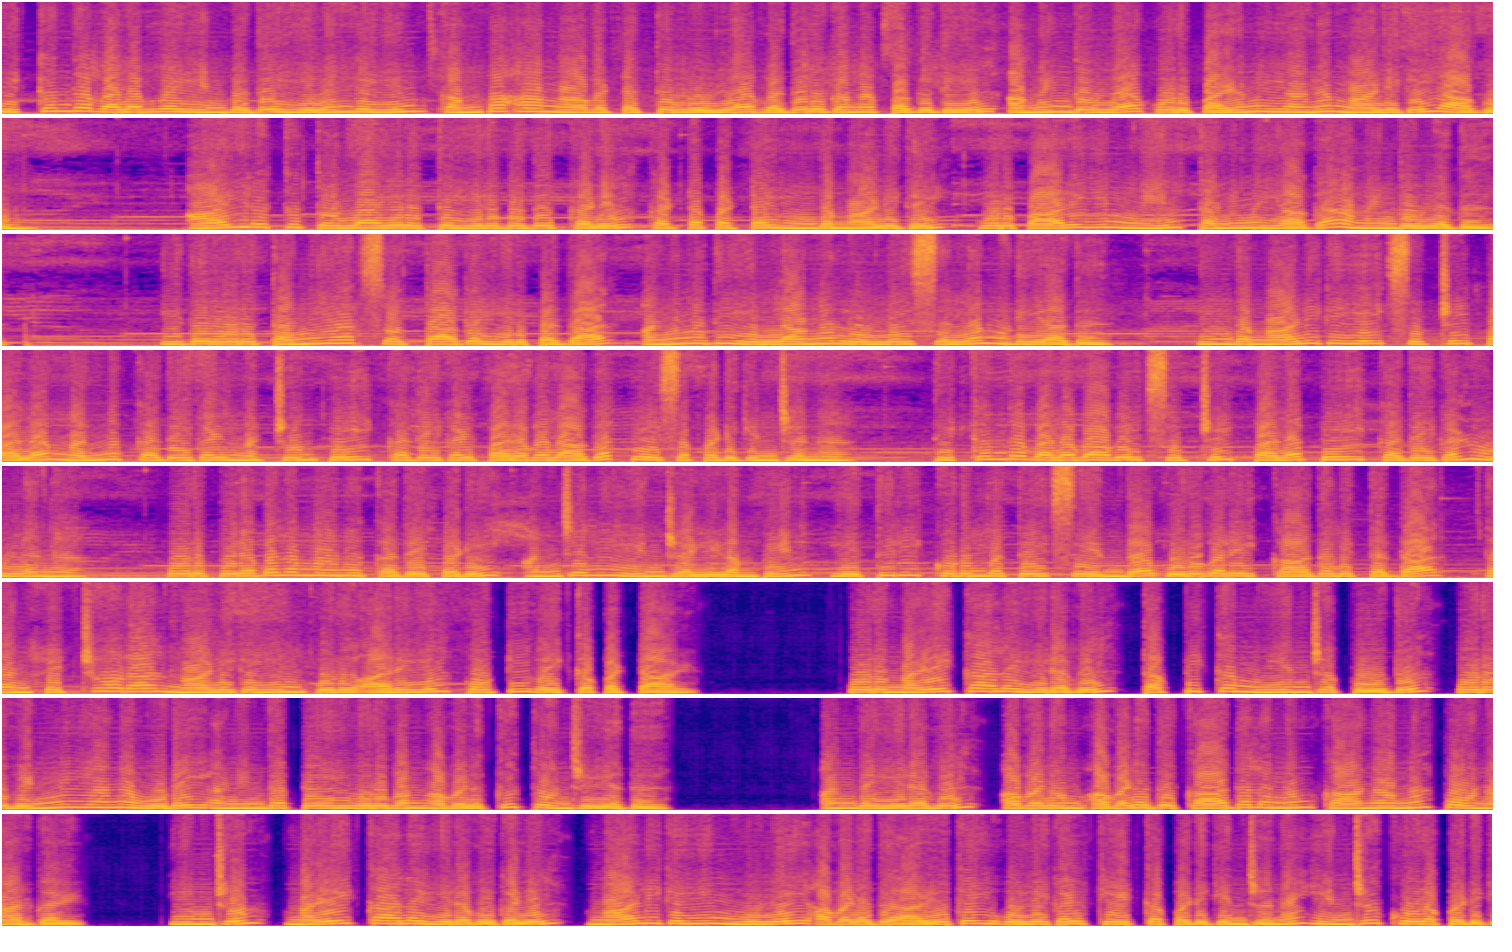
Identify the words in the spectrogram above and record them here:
திக்கந்த வளவ என்பது இலங்கையின் கம்பஹா மாவட்டத்தில் உள்ள வதிருகம பகுதியில் அமைந்துள்ள ஒரு பழமையான மாளிகை ஆகும். ஆயிரத்து தொள்ளாயிரத்து இருபதுகளில் கட்டப்பட்ட இந்த மாளிகை ஒரு பாறையின் மேல் தனிமையாக அமைந்துள்ளது. இது ஒரு தனியார் சொத்தாக இருப்பதால் அனுமதி இல்லாமல் உள்ளே செல்ல முடியாது. இந்த மாளிகையை சுற்றி பல மர்ம கதைகள் மற்றும் பேய் கதைகள் பரவலாக பேசப்படுகின்றன. திக்கந்த வளவாவை சுற்றி பல பேய் கதைகள் உள்ளன. ஒரு பிரபலமான கதைப்படி அஞ்சலி என்ற இளம்பெண் எதிரி குடும்பத்தைச் சேர்ந்த ஒருவரை காதலித்ததால் தன் பெற்றோரால் மாளிகையின் ஒரு அறையில் பூட்டி வைக்கப்பட்டாள். ஒரு மழைக்கால இரவில் தப்பிக்க முயன்ற போது ஒரு வெண்மையான உடை அணிந்த பேய் உருவம் அவளுக்கு தோன்றியது. அந்த இரவில் அவளும் அவளது காதலனும் காணாமல் போனார்கள். இன்றும் மழைக்கால இரவுகளில் மாளிகையின் உள்ளே அவளது அழுகை ஒலிகள் கேட்கப்படுகின்றன என்று கூறப்படுகிறது.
